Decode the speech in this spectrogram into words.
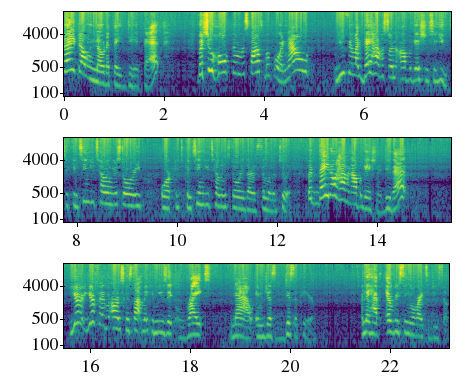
They don't know that they did that but you hold them responsible for it. Now you feel like they have a certain obligation to you to continue telling your story or con- continue telling stories that are similar to it. But they don't have an obligation to do that. Your your favorite artist can stop making music right now and just disappear. And they have every single right to do so.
